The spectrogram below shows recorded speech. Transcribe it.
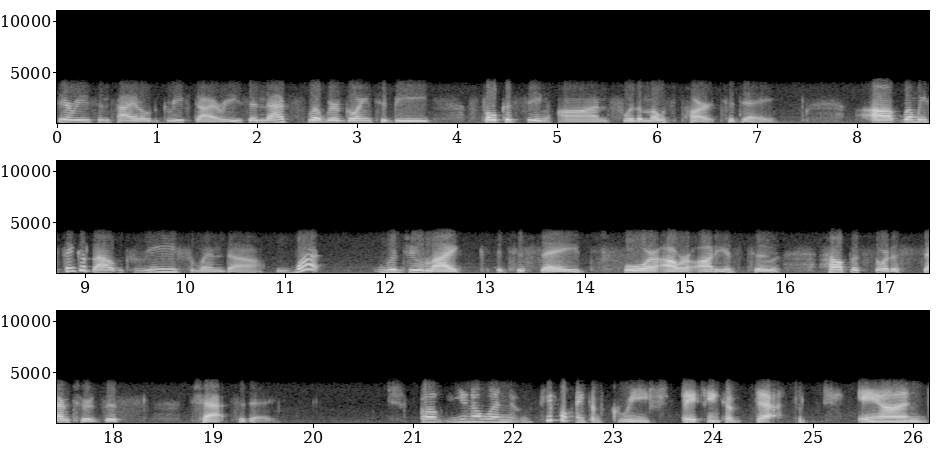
series entitled Grief Diaries, and that's what we're going to be focusing on for the most part today. Uh, when we think about grief, Lynda, what would you like to say for our audience to help us sort of center this chat today? Well, you know, when people think of grief, they think of death. And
